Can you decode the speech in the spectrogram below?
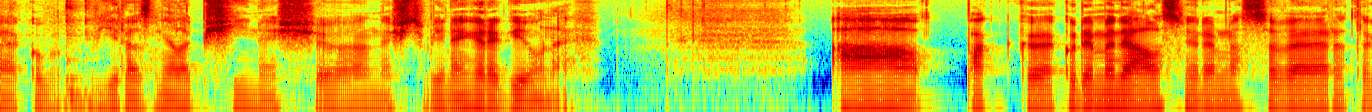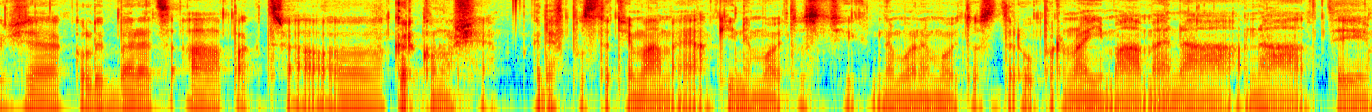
jako výrazně lepší než, než v jiných regionech. A pak jako jdeme dál směrem na sever, takže jako Liberec a pak třeba Krkonoše, kde v podstatě máme nějaký nemovitosti nebo nemovitost, kterou pronajímáme na, na ty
